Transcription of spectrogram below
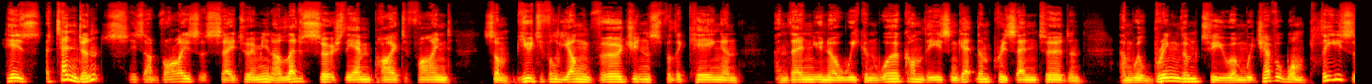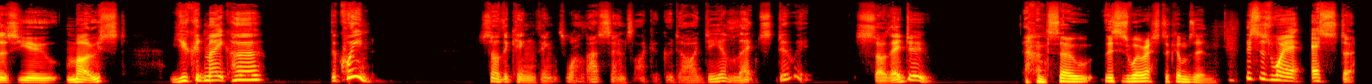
his attendants, his advisors say to him, you know, let us search the empire to find some beautiful young virgins for the king and and then you know we can work on these and get them presented and and we'll bring them to you and whichever one pleases you most you could make her the queen so the king thinks well that sounds like a good idea let's do it so they do And so this is where Esther comes in. this is where esther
